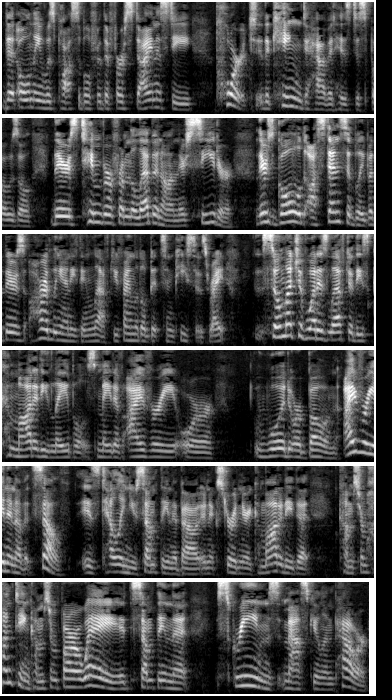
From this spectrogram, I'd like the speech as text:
that only was possible for the first dynasty court, the king to have at his disposal. There's timber from the Lebanon, there's cedar. There's gold ostensibly, but there's hardly anything left. You find little bits and pieces, right? So much of what is left are these commodity labels made of ivory or wood or bone. Ivory, in and of itself, is telling you something about an extraordinary commodity that comes from hunting, comes from far away. It's something that screams masculine power.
